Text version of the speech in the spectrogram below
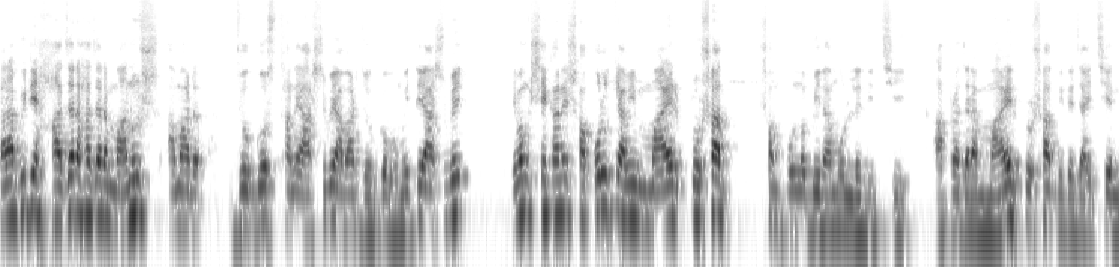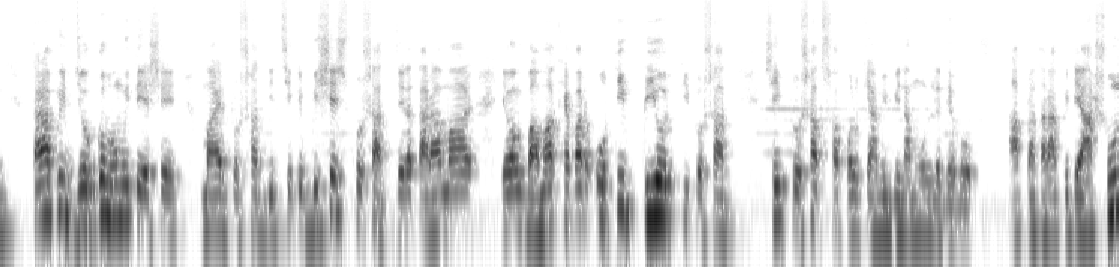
তারাপীঠে হাজার হাজার মানুষ আমার যজ্ঞ স্থানে আসবে, আমার যজ্ঞ ভূমিতে আসবে এবং সেখানে সকলকে আমি মায়ের প্রসাদ সম্পূর্ণ বিনামূল্যে দিচ্ছি। আপনারা যারা মায়ের প্রসাদ নিতে চাইছেন, তারাপীঠ যজ্ঞভূমিতে এসে মায়ের প্রসাদ দিচ্ছি। একটি বিশেষ প্রসাদ, যেটা তারা মার এবং বামা খেপার অতি প্রিয় একটি প্রসাদ, সেই প্রসাদ সকলকে আমি বিনামূল্যে দেব। আপনারা তারাপীঠে আসুন,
